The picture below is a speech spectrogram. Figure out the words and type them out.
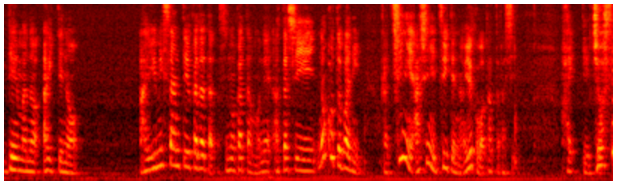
電話の相手のあゆみさんっていう方だその方もね私の言葉にが地に足についてるのはよく分かったらしい。はい、で女性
